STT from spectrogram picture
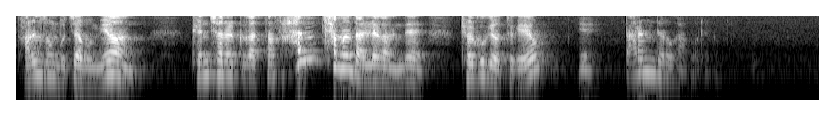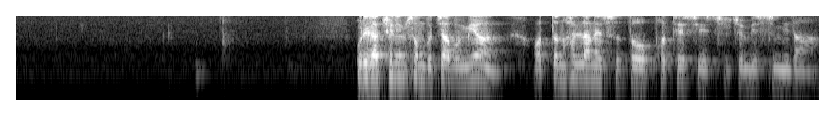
다른 손 붙잡으면 괜찮을 것 같아서 한참을 달려가는데 결국에 어떻게 해요? 예, 다른 데로 가버려요. 우리가 주님 손 붙잡으면 어떤 환란에서도 버틸 수 있을 줄 믿습니다.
